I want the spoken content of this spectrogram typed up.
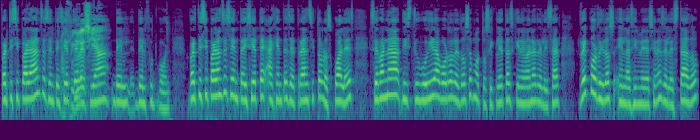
Participarán 67 ¿A su iglesia? del, del fútbol. Participarán 67 agentes de tránsito, los cuales se van a distribuir a bordo de 12 motocicletas quienes van a realizar recorridos en las inmediaciones del estado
